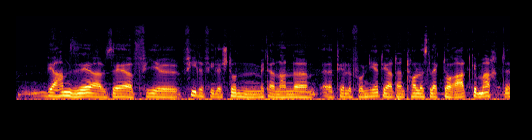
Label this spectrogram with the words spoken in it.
wir haben sehr, sehr viel, viele, viele Stunden miteinander äh, telefoniert. Die hat ein tolles Lektorat gemacht, äh,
